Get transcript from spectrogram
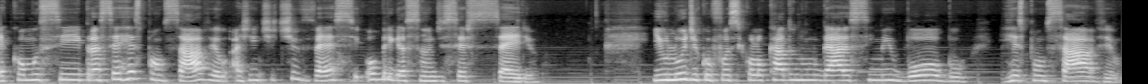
É como se, para ser responsável, a gente tivesse obrigação de ser sério. E o lúdico fosse colocado num lugar assim meio bobo, irresponsável.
